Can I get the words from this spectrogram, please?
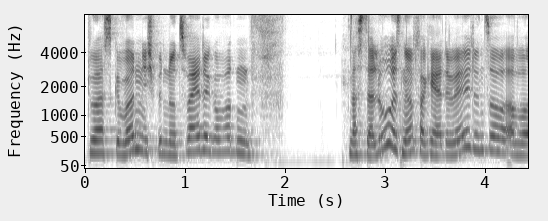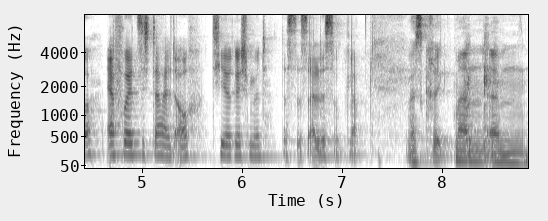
du hast gewonnen, ich bin nur Zweiter geworden. Pff, Was ist da los, ne? Verkehrte Welt und so, aber er freut sich da halt auch tierisch mit, dass das alles so klappt. Was kriegt man, ähm,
